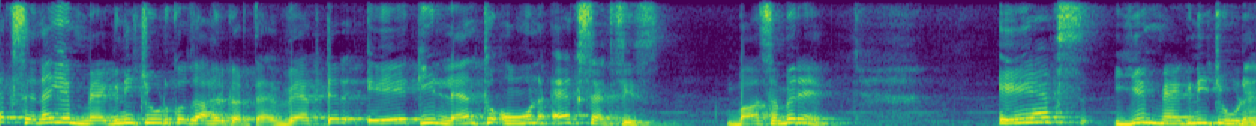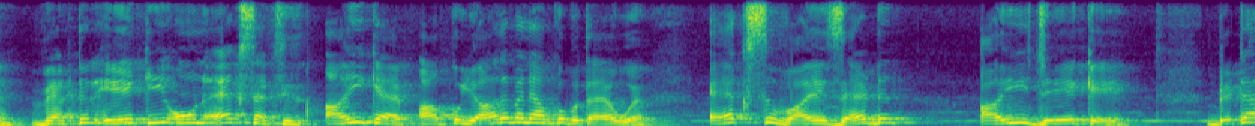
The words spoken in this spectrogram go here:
एक्स है ना, ये मैग्नीट्यूड को ज़ाहिर करता है। वेक्टर ए की लेंथ ऑन एक्स एक्सिस बात समझ रहे हैं? ए एक्स ये मैग्नीट्यूड है। वेक्टर ए की on X axis I cap आपको याद है, मैंने आपको बताया हुआ है? X Y Z I J K बेटा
